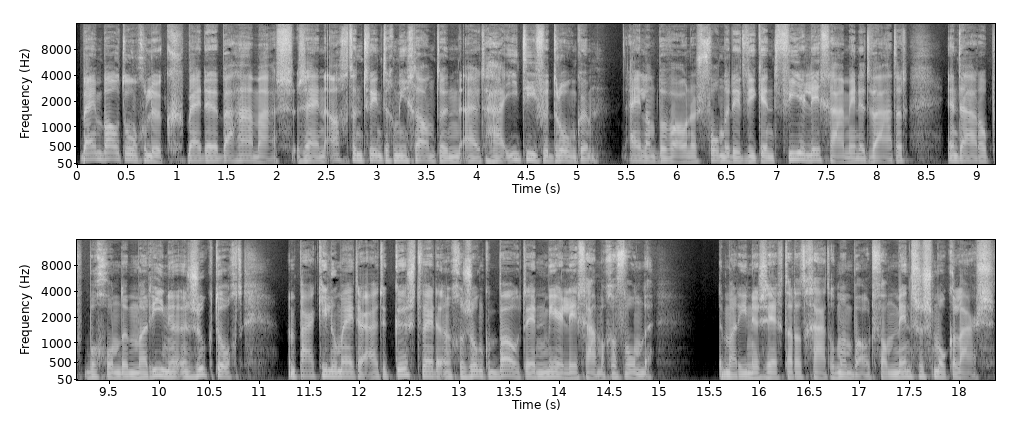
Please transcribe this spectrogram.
Bij een bootongeluk bij de Bahama's zijn 28 migranten uit Haiti verdronken. Eilandbewoners vonden dit weekend vier lichamen in het water... en daarop begon de marine een zoektocht... Een paar kilometer uit de kust werden een gezonken boot en meer lichamen gevonden. De marine zegt dat het gaat om een boot van mensensmokkelaars.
